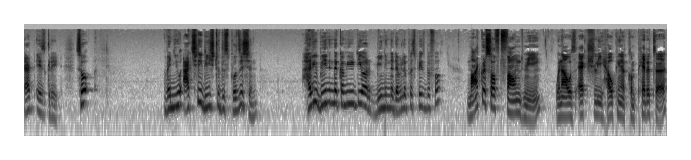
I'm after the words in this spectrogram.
That is great. So, when you actually reach to this position, have you been in the community or been in the developer space before? Microsoft found me when I was actually helping a competitor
